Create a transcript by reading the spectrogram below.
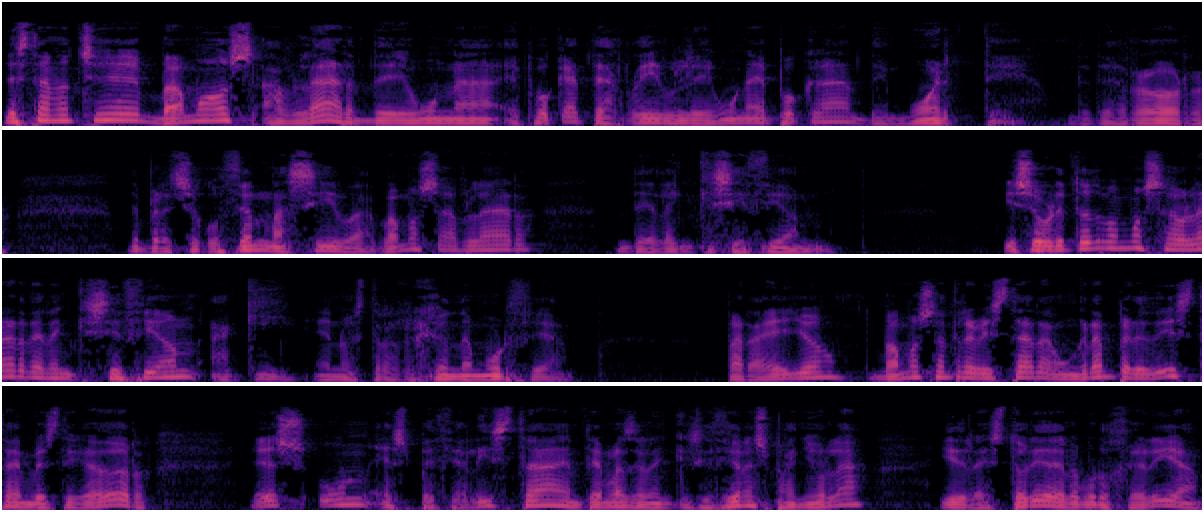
Esta noche vamos a hablar de una época terrible, una época de muerte, de terror, de persecución masiva, vamos a hablar de la Inquisición. Y sobre todo vamos a hablar de la Inquisición aquí, en nuestra región de Murcia. Para ello, vamos a entrevistar a un gran periodista, investigador. Es un especialista en temas de la Inquisición española y de la historia de la brujería.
